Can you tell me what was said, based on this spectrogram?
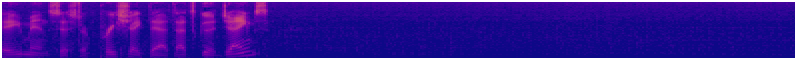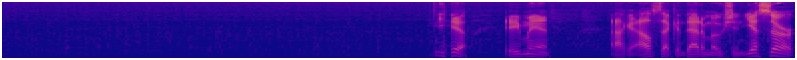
Amen, sister. Appreciate that. That's good. James? Yeah, amen. I, I'll second that emotion. Yes, sir.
